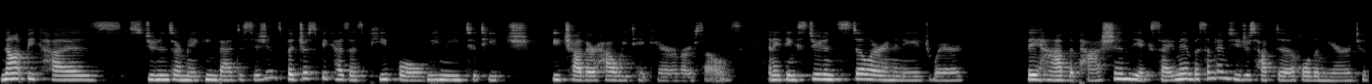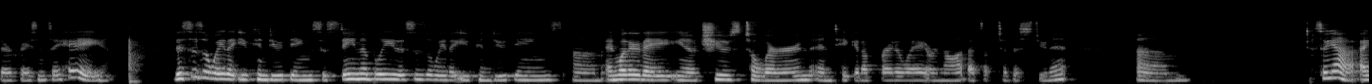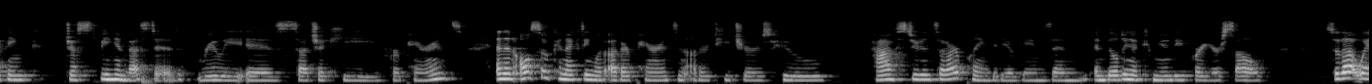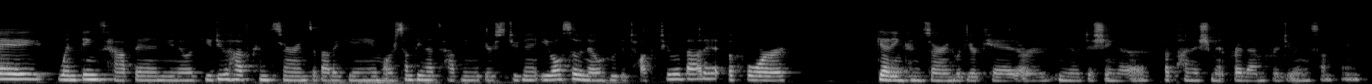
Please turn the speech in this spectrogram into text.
not because students are making bad decisions, but just because as people, we need to teach each other how we take care of ourselves. And I think students still are in an age where they have the passion, the excitement, but sometimes you just have to hold a mirror to their face and say, hey, this is a way that you can do things sustainably. This is a way that you can do things. Um, and whether they, you know, choose to learn and take it up right away or not, that's up to the student. Um, so yeah, I think just being invested really is such a key for parents. And then also connecting with other parents and other teachers who have students that are playing video games and, and building a community for yourself so that way, when things happen, you know, if you do have concerns about a game or something that's happening with your student, you also know who to talk to about it before getting concerned with your kid or, you know, dishing a, a punishment for them for doing something.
